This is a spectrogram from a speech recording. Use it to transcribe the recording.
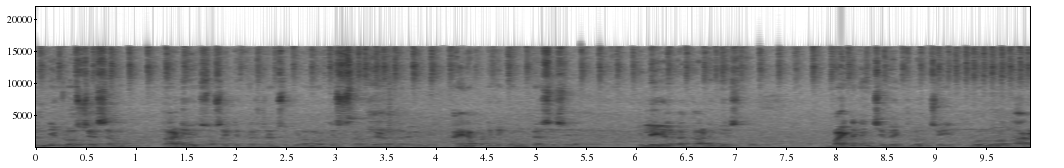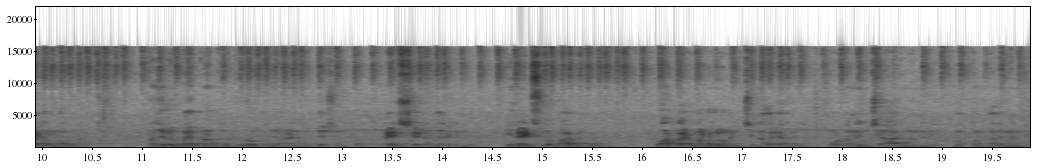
అన్నీ క్లోజ్ చేసాము తాడి సొసైటీ ప్రెసిడెంట్స్ కూడా నోటీస్ సర్వ్ చేయడం జరిగింది. అయినప్పటికీ కొన్ని ప్లేసెస్లో ఇల్లీగల్గా తాడి గీస్తూ బయట నుంచి వ్యక్తులు వచ్చి ఊర్లో తాగడం వల్ల ప్రజలు భయభ్రాంతులకు గురవుతున్నారనే ఉద్దేశంతో రైడ్స్ చేయడం జరిగింది. ఈ రైడ్స్లో భాగంగా వాకాడు మండలం నుంచి నలగరిని కోట నుంచి ఆరు మందిని మొత్తం పది మంది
